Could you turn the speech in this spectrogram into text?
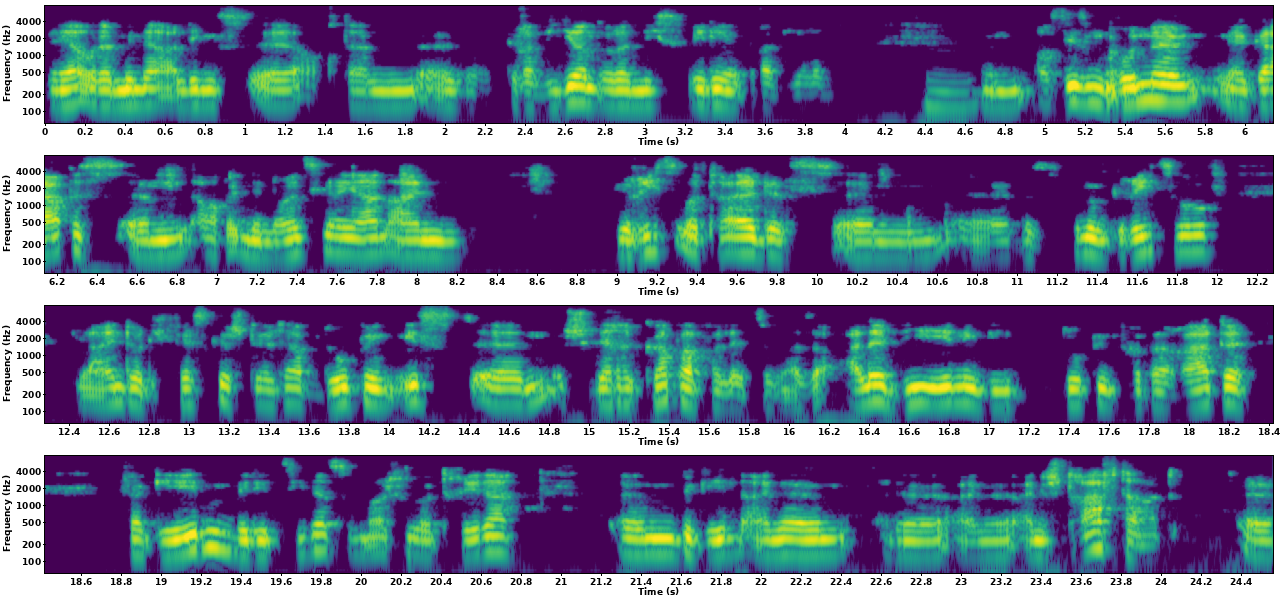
mehr oder minder allerdings äh, auch dann äh, gravierend oder nicht weniger gravierend. Mhm. Ähm, aus diesem Grunde äh, gab es ähm, auch in den 90er Jahren ein Gerichtsurteil des, ähm, äh, des Bundesgerichtshofs, die eindeutig festgestellt haben, Doping ist ähm, schwere Körperverletzung. Also alle diejenigen, die Dopingpräparate vergeben, Mediziner zum Beispiel oder Trainer, ähm, begehen eine, eine, eine, eine Straftat äh,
